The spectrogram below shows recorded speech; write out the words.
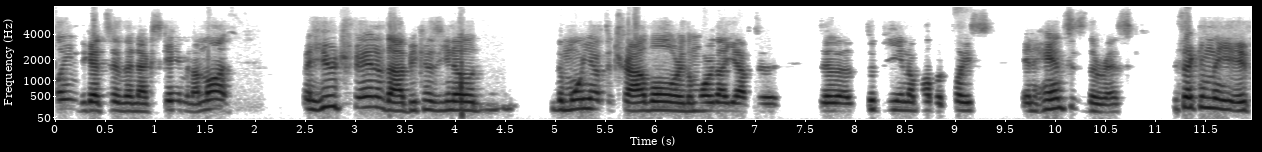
plane to get to the next game, and I'm not a huge fan of that because you know the more you have to travel or the more that you have to to, to be in a public place enhances the risk. Secondly, if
